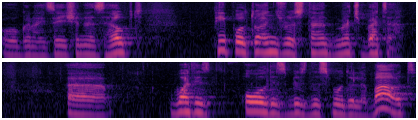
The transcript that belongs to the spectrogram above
organization has helped people to understand much better uh, what is all this business model about.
